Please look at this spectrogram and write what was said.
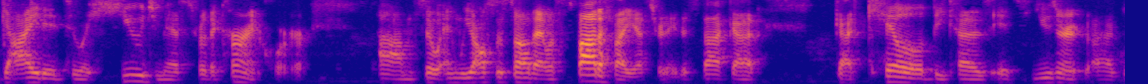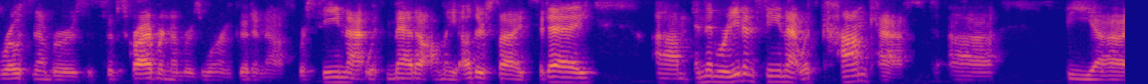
guided to a huge miss for the current quarter. Um, so, and we also saw that with Spotify yesterday. The stock got got killed because its user uh, growth numbers, its subscriber numbers weren't good enough. We're seeing that with Meta on the other side today. Um, and then we're even seeing that with Comcast, uh, the uh,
